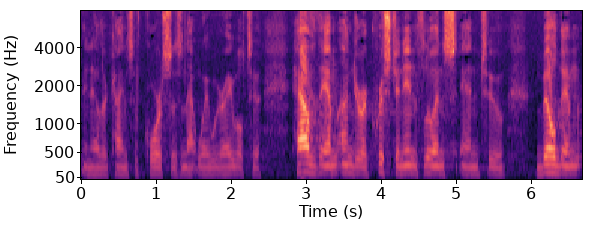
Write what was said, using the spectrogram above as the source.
in other kinds of courses, and that way we're able to have them under a Christian influence and to build them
